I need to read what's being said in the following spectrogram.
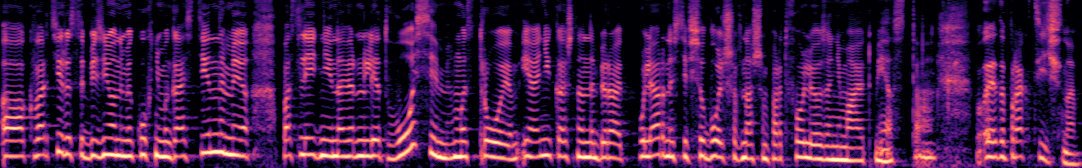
э, квартиры с объединенными кухнями и гостиными последние последние, наверное, лет 8 мы строим, и они, конечно, набирают популярность и все больше в нашем портфолио занимают место. Это практично.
